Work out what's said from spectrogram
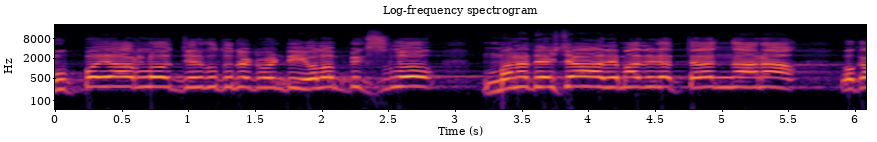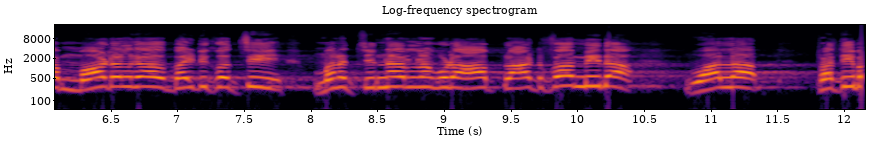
ముప్పై ఆరులో జరుగుతున్నటువంటి ఒలింపిక్స్లో మన దేశ అదే మాదిరిగా తెలంగాణ ఒక మోడల్గా బయటకు వచ్చి మన చిన్నారులను కూడా ఆ ప్లాట్ఫామ్ మీద వాళ్ళ ప్రతిభ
